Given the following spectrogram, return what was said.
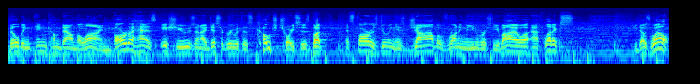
building income down the line. Barta has issues, and I disagree with his coach choices, but as far as doing his job of running the University of Iowa athletics, he does well.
